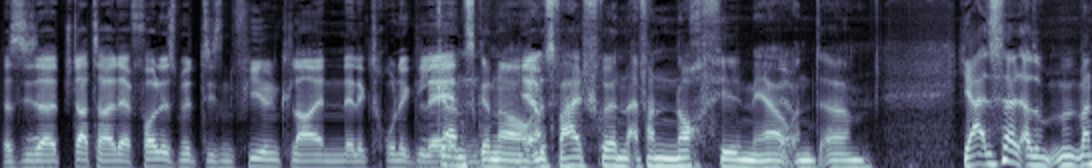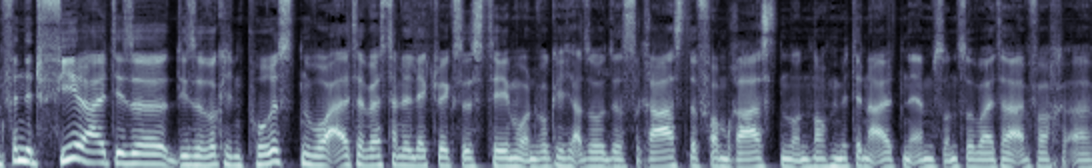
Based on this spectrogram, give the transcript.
Das ist dieser Stadtteil, der voll ist mit diesen vielen kleinen Elektronikläden. Ganz genau. Ja. Und es war halt früher einfach noch viel mehr. Und ähm, Ja, es ist halt, also man findet viel halt diese, diese wirklichen Puristen, wo alte Western Electric Systeme und wirklich also das Raste vom Rasten und noch mit den alten Amps und so weiter einfach äh,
